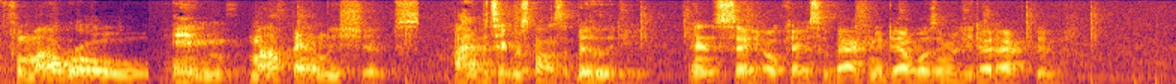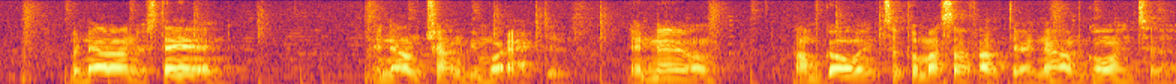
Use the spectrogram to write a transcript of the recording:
For my role in my family ships, I have to take responsibility and say, okay, so back in the day I wasn't really that active, but now I understand, and now I'm trying to be more active, and now I'm going to put myself out there, and now I'm going to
